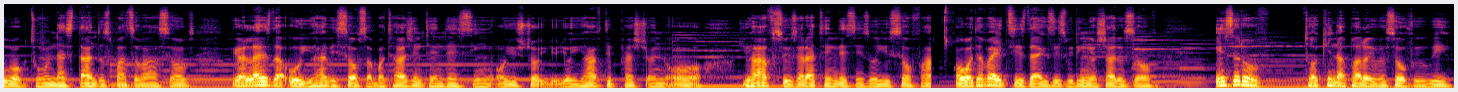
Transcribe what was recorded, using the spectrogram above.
work to understand those parts of ourselves. You realize that oh, you have a self-sabotaging tendency, or you you, you have depression, or you have suicidal tendencies, or you self-harm, or whatever it is that exists within your shadow self. Instead of talking that part of yourself away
